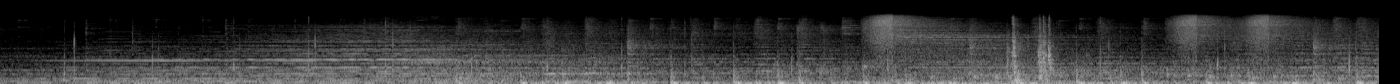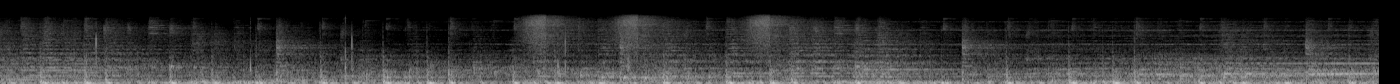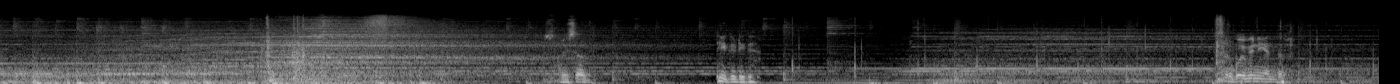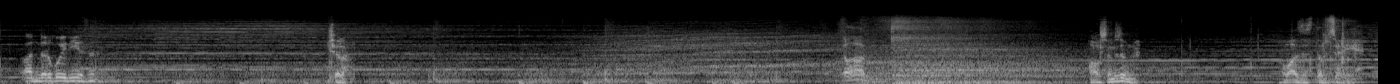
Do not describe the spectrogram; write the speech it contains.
ठीक है ठीक है। सर कोई भी नहीं अंदर। अंदर कोई नहीं है सर। चलो। और सुनी तुमने। आवाज़ इस तरफ़ से आई है।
